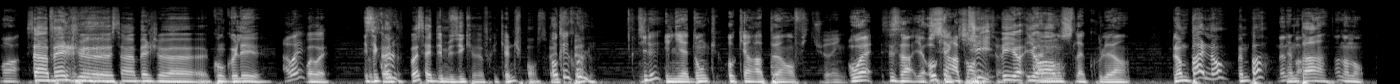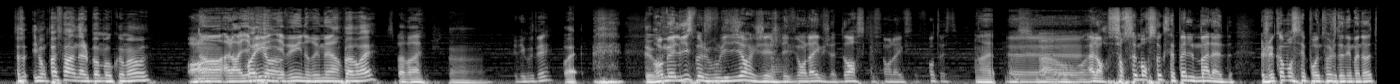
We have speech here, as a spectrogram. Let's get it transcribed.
Moi. C'est un belge, euh, c'est un belge euh, congolais. Ah ouais Ouais, ouais. Et c'est Ça va cool. être- Ouais, ça va être des musiques africaines, je pense. Ok, Super. cool. Stylé. Il n'y a donc aucun rappeur en featuring. Ouais, c'est ça. Il y a aucun rapport. Si, mais il y, a- il y aura Annonce la couleur. L'homme pâle, non Même pas Même pas. Non, non, non. Ils vont pas faire un album en commun, eux Oh, Non, alors il y Ouais, avait il y eu- a- il y avait eu une rumeur. C'est pas vrai C'est pas vrai. Putain. T'es dégoûté Ouais. Romeo Elvis, moi je voulais dire que je l'ai vu en live, j'adore ce qu'il fait en live, c'est fantastique. Ouais. Euh, Ah, ouais. Alors, sur ce morceau qui s'appelle Malade, je vais commencer pour une fois, je vais donner ma note.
